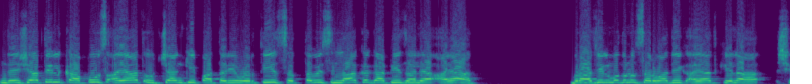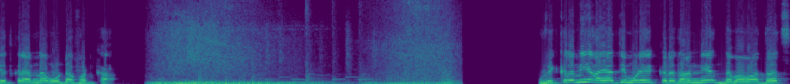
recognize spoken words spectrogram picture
देशातील कापूस आयात उच्चांकी पातळीवरती सत्तावीस लाख गाठी झाल्या आयात. ब्राझीलमधून सर्वाधिक आयात केला शेतकऱ्यांना मोठा फटका. विक्रमी आयातीमुळे कडधान्य दबावातच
